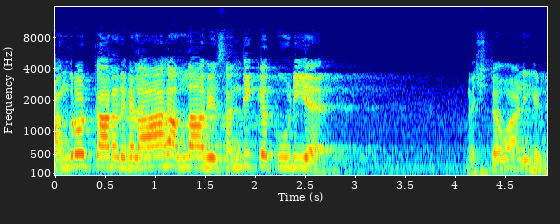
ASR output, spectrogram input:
பங்க்ரோட்காரர்களாக அல்லாஹை சந்திக்கக்கூடிய நஷ்டவாளிகள்.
